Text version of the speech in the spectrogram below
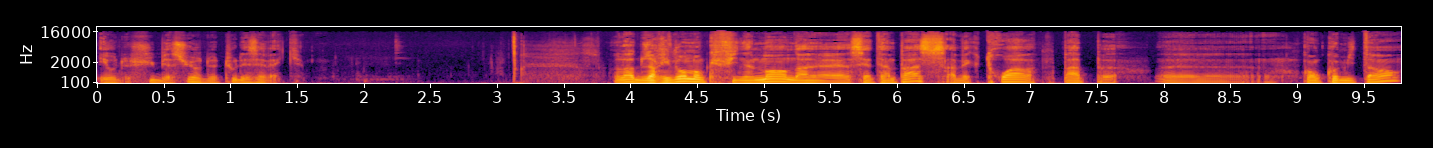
Et au-dessus bien sûr de tous les évêques. Nous arrivons donc finalement dans cette impasse avec trois papes euh, concomitants,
